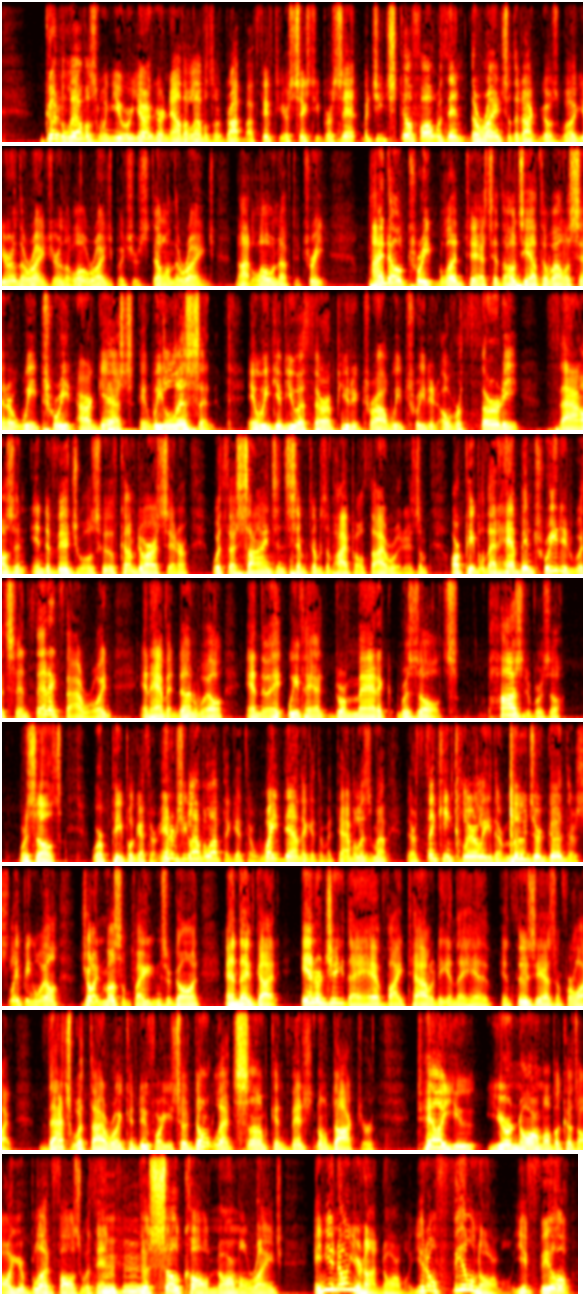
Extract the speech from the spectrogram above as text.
good levels when you were younger. Now the levels have dropped by 50 or 60%, but you'd still fall within the range. So the doctor goes, Well, you're in the range. You're in the low range, but you're still in the range, not low enough to treat. I don't treat blood tests at the Hotze Health and Wellness Center. We treat our guests and we listen and we give you a therapeutic trial. We've treated over 30,000 individuals who have come to our center with the signs and symptoms of hypothyroidism or people that have been treated with synthetic thyroid and haven't done well. And the, we've had dramatic results, positive result, results where people get their energy level up, they get their weight down, they get their metabolism up, they're thinking clearly, their moods are good, they're sleeping well, joint and muscle pains are gone, and they've got energy, they have vitality, and they have enthusiasm for life. That's what thyroid can do for you. So don't let some conventional doctor tell you you're normal because all your blood falls within mm-hmm. the so called normal range. And you know you're not normal. You don't feel normal. You feel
